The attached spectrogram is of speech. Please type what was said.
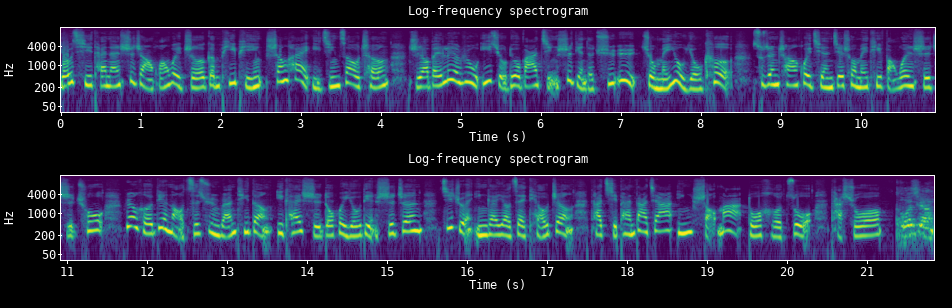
尤其台南市长黄伟哲更批评伤害已经造成，只要被列入一九六八警示点的区域就没有游客。苏贞昌会前接受媒体访问时指出，任何电脑资讯软体等一开始都会有点失真，基准应该要再调整。他期盼大家应少骂多合作。他说：“我想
